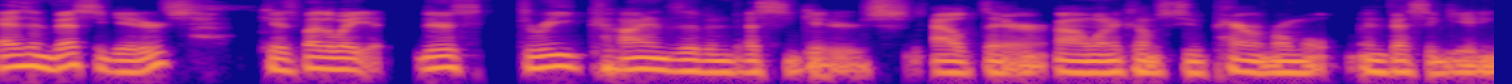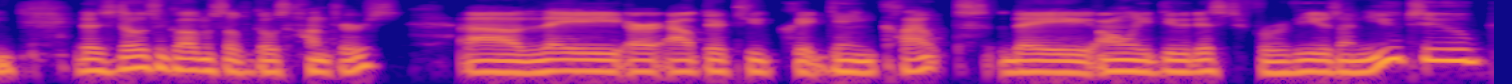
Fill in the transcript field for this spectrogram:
As investigators, because by the way, there's three kinds of investigators out there uh, when it comes to paranormal investigating. There's those who call themselves ghost hunters. Uh, they are out there to gain clout. They only do this for reviews on YouTube.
